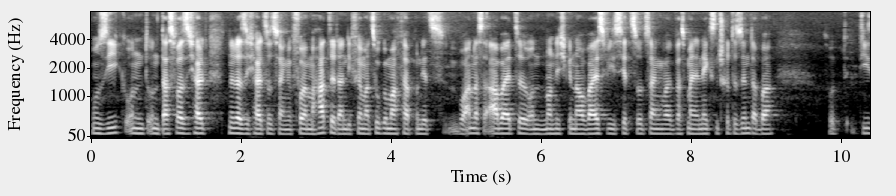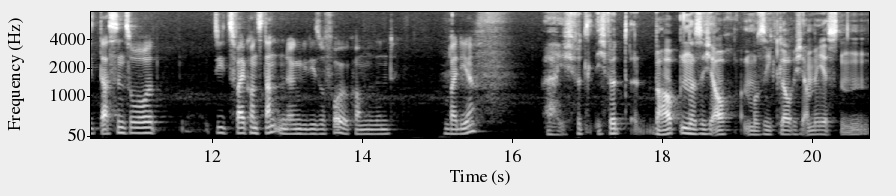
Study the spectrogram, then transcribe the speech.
Musik und, und das, was ich halt, ne, dass ich halt sozusagen eine Firma hatte, dann die Firma zugemacht habe und jetzt woanders arbeite und noch nicht genau weiß, wie es jetzt sozusagen, was meine nächsten Schritte sind, aber so die, das sind so die zwei Konstanten irgendwie, die so vorgekommen sind. Und bei dir? Äh, ich würde ich würd behaupten, dass ich auch Musik, glaube ich, am ehesten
